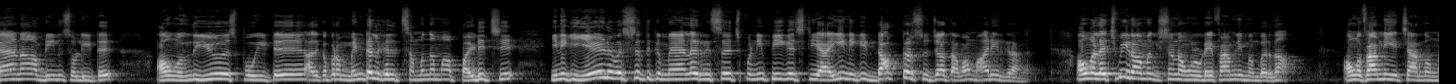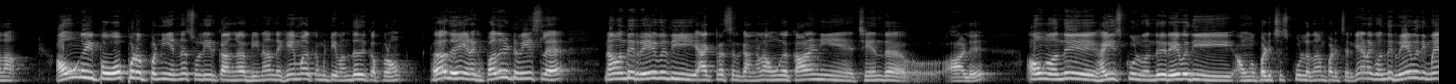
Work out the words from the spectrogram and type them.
வேணாம் அப்படின்னு சொல்லிட்டு அவங்க வந்து யூஎஸ் போயிட்டு அதுக்கப்புறம் மென்டல் ஹெல்த் சம்மந்தமாக படித்து இன்றைக்கி ஏழு வருஷத்துக்கு மேலே ரிசர்ச் பண்ணி பிஹெச்டி ஆகி இன்றைக்கி டாக்டர் சுஜாதாவாக மாறியிருக்கிறாங்க. அவங்க லட்சுமி ராமகிருஷ்ணன் அவங்களுடைய ஃபேமிலி மெம்பர் தான். அவங்க ஃபேமிலியை சார்ந்தவங்க தான். அவங்க இப்போ ஓப்பன் அப் பண்ணி என்ன சொல்லியிருக்காங்க அப்படின்னா அந்த ஹேமா கமிட்டி வந்ததுக்கப்புறம் அதாவது எனக்கு பதினெட்டு வயசில் நான் வந்து ரேவதி ஆக்ட்ரஸ் இருக்காங்களா அவங்க காலனியை சேர்ந்த ஆள். அவங்க வந்து ஹை ஸ்கூல் வந்து ரேவதி அவங்க படித்த ஸ்கூலில் தான் படிச்சிருக்கேன். எனக்கு வந்து ரேவதிமே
